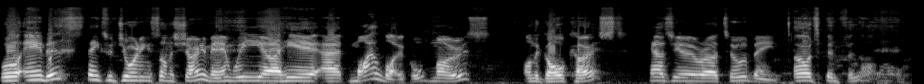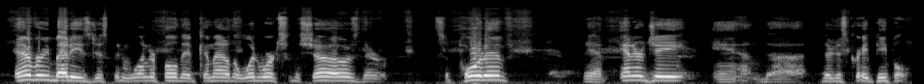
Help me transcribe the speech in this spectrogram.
Well, Anders, thanks for joining us on the show, man. We are here at my local, Moe's, on the Gold Coast. How's your uh, tour been? Oh, it's been phenomenal. Everybody's just been wonderful. They've come out of the woodworks for the shows. They're supportive. They have energy, and uh, they're just great people.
